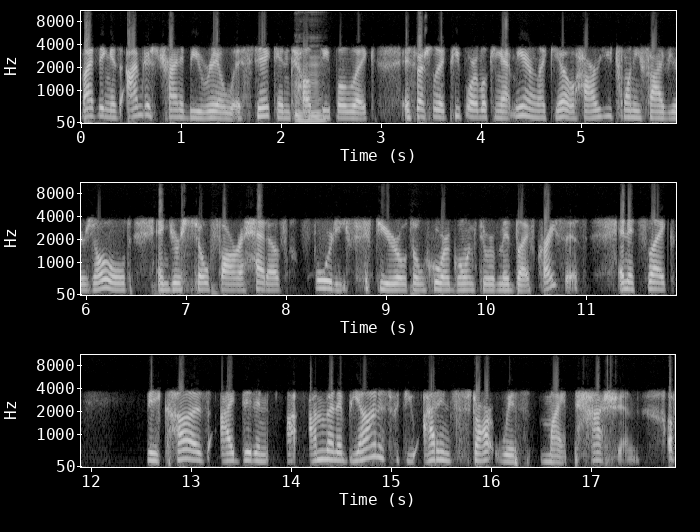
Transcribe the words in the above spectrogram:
my thing is I'm just trying to be realistic and tell mm-hmm. people like especially like people are looking at me and are like, "Yo, how are you 25 years old and you're so far ahead of 40, 50 year olds who are going through a midlife crisis?" And it's like because I didn't, I, I'm going to be honest with you, I didn't start with my passion. Of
